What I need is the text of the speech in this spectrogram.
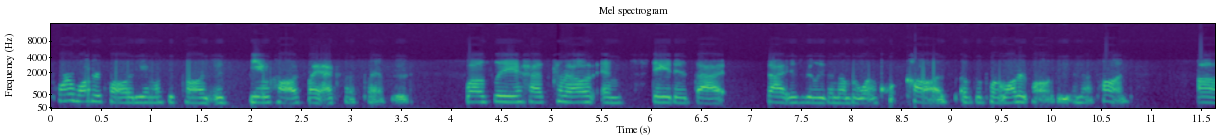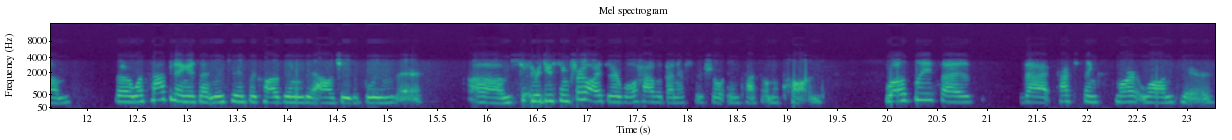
poor water quality in Morse's Pond is being caused by excess plant food. Wellesley has come out and stated that that is really the number one cause of the poor water quality in that pond. Um, so what's happening is that nutrients are causing the algae to bloom there. Um, so reducing fertilizer will have a beneficial impact on the pond. Wellesley says that practicing smart lawn care,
